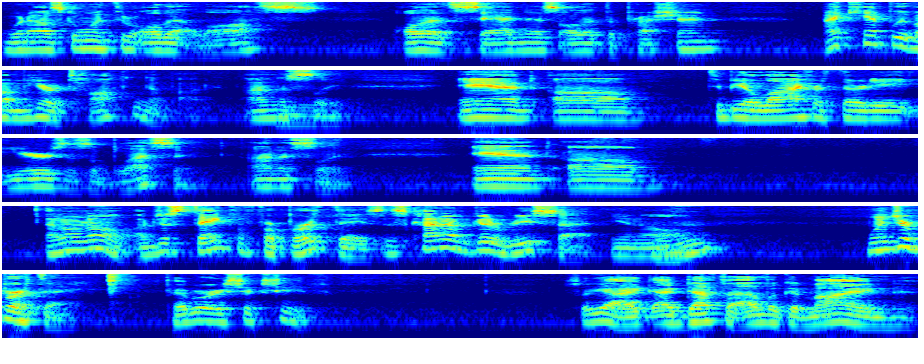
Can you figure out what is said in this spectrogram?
when I was going through all that loss, all that sadness, all that depression, I can't believe I'm here talking about it. Honestly, and um, to be alive for 38 years is a blessing, honestly. And um, I don't know. I'm just thankful for birthdays. It's kind of a good reset, you know. Mhm. When's your birthday? February 16th. So yeah, I, I definitely I look at mine.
